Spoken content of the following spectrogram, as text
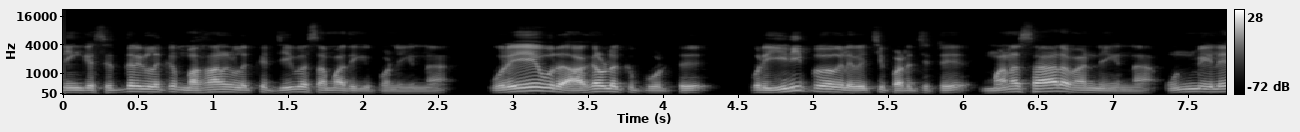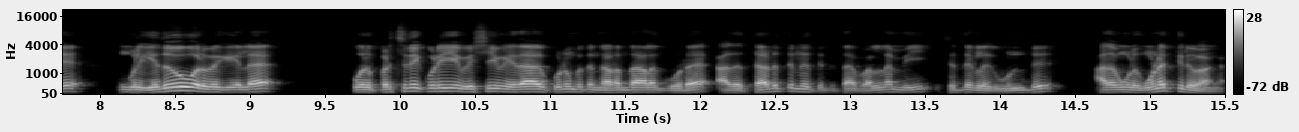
நீங்கள் சித்தர்களுக்கு, மகான்களுக்கு ஜீவ சமாதிக்கு போனீங்கன்னா, ஒரே ஒரு அகவலுக்கு போட்டு, ஒரு இனிப்பு வகையில் வச்சு படைச்சிட்டு மனசார வேண்டிங்கன்னா உண்மையிலே உங்களுக்கு ஏதோ ஒரு வகையில் ஒரு பிரச்சனைக்குரிய விஷயம் ஏதாவது குடும்பத்தில் நடந்தாலும் கூட, அதை தடுத்து நிறுத்திட்ட வல்லமை சித்தர்களுக்கு உண்டு. அதை உங்களுக்கு உணர்த்திடுவாங்க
